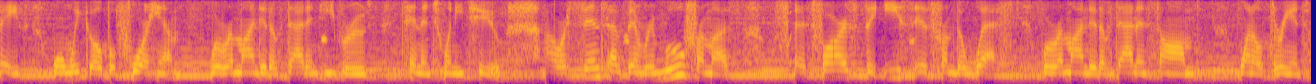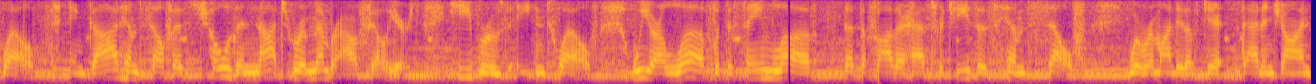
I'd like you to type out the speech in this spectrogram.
faith when we go before Him. We're reminded of that in Hebrews 10 and 22. Our sins have been removed from us as far as the east is from the west. We're reminded of that in Psalms 103 and 12. And God Himself has chosen not to remember our failures. Hebrews 8 and 12. We are loved with the same love that the Father has for Jesus Himself. We're reminded of that in John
